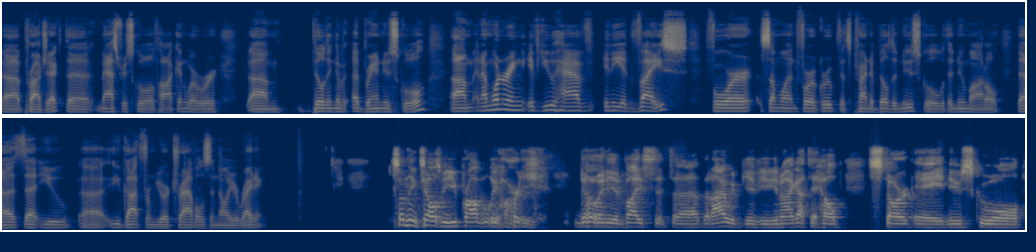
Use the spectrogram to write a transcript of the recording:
uh, project, the Mastery School of Hawken, where we're um, building a, a, brand new school. Um, and I'm wondering if you have any advice for someone, for a group that's trying to build a new school with a new model that that you uh, you got from your travels and all your writing. Something tells me you probably already know any advice that uh, that I would give you. You know, I got to help start a new school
